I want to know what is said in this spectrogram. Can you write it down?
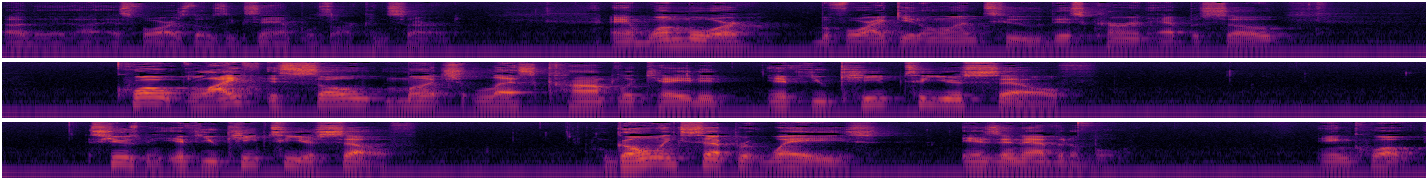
uh, uh, as far as those examples are concerned. And one more before I get on to this current episode quote life is so much less complicated if you keep to yourself excuse me if you keep to yourself going separate ways is inevitable end quote.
